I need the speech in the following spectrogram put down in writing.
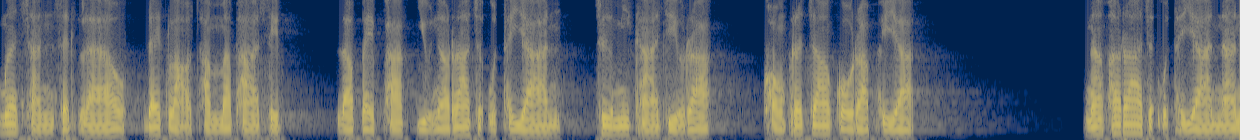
เมื่อฉันเสร็จแล้วได้กล่าวธรรมภาสิทธ์แล้วไปพักอยู่นราชอุทยาน ชื่อมิขาจิระของพระเจ้าโกรพยะ ณพระราชอุทยานนั้น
